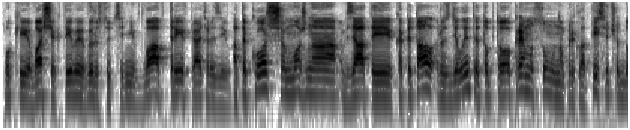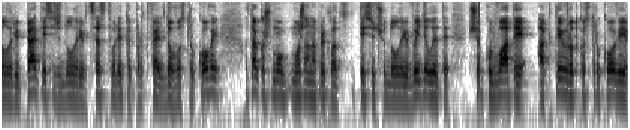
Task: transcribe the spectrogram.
поки ваші активи виростуть ціні в 2, в 3, в 5 разів. А також можна взяти капітал, розділити, тобто окрему суму, наприклад, 1000 доларів, 5000 доларів, це створити портфель довгостроковий. А також можна, наприклад, 1000 доларів виділити, щоб купувати активи короткострокові.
